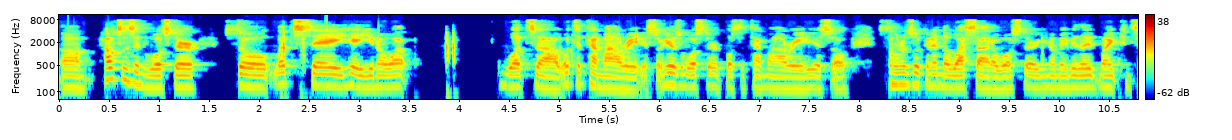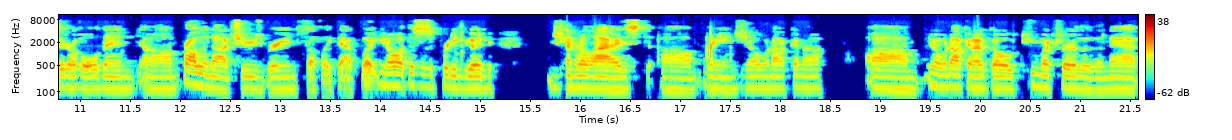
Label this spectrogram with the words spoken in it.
um, houses in Worcester. So let's say, hey, you know what? What's uh, what's a 10 mile radius. So here's Worcester plus a 10 mile radius. So someone who's looking in the west side of Worcester, you know, maybe they might consider Holden, um, probably not Shrewsbury and stuff like that. But you know what, this is a pretty good generalized um, range. You know, we're not gonna, um, you know, we're not gonna go too much further than that,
